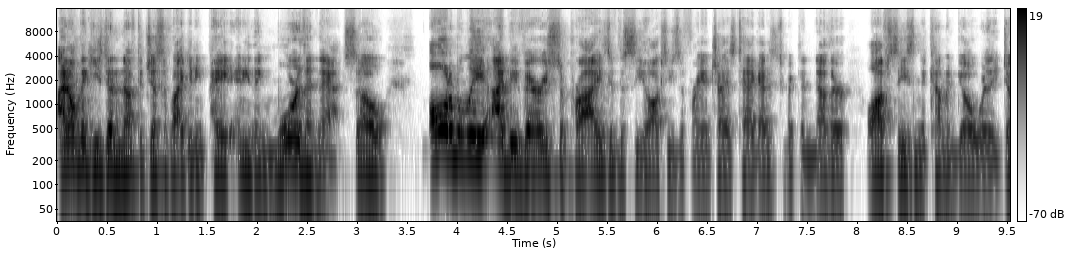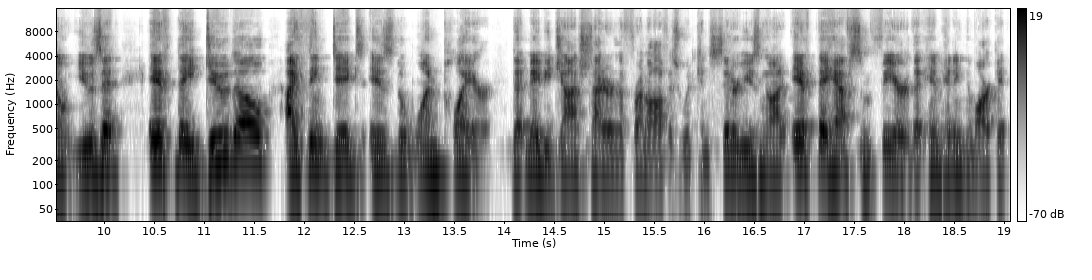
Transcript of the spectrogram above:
I don't think he's done enough to justify getting paid anything more than that. So ultimately, I'd be very surprised if the Seahawks use a franchise tag. I'd expect another offseason to come and go where they don't use it. If they do, though, I think Diggs is the one player that maybe John Schneider in the front office would consider using on if they have some fear that him hitting the market,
